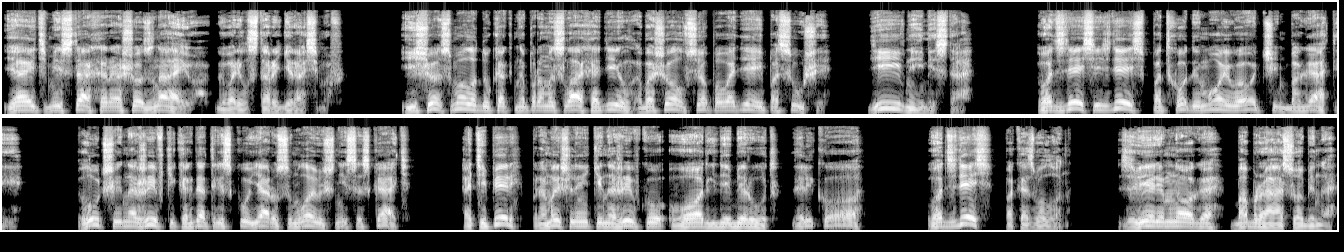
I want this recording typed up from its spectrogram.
«Я эти места хорошо знаю», — говорил старый Герасимов. «Еще с молоду, как на промысла ходил, обошел все по воде и по суше. Дивные места. Вот здесь и здесь подходы Моева очень богатые. Лучшие наживки, когда треску ярусом ловишь, не сыскать. А теперь промышленники наживку вот где берут, далеко. Вот здесь, — показывал он, — зверя много, бобра особенно.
